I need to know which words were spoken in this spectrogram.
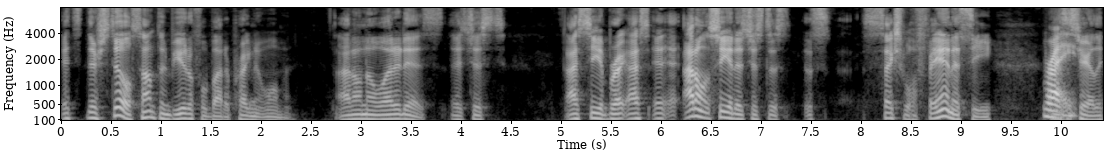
it's there's still something beautiful about a pregnant woman. I don't know what it is. It's just I see a break. I eh, don't see it as just a sexual fantasy right. necessarily,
